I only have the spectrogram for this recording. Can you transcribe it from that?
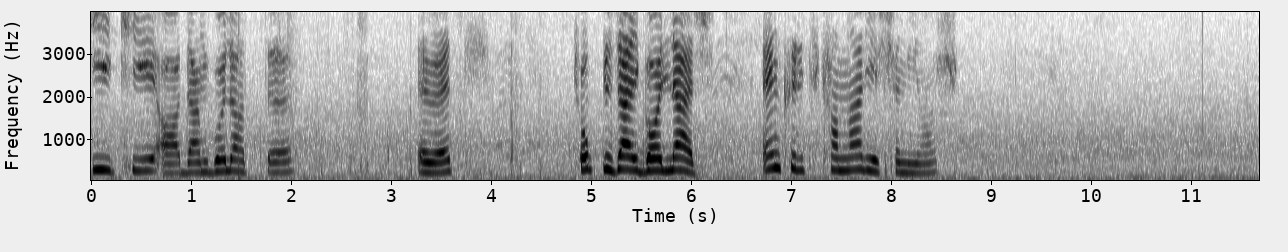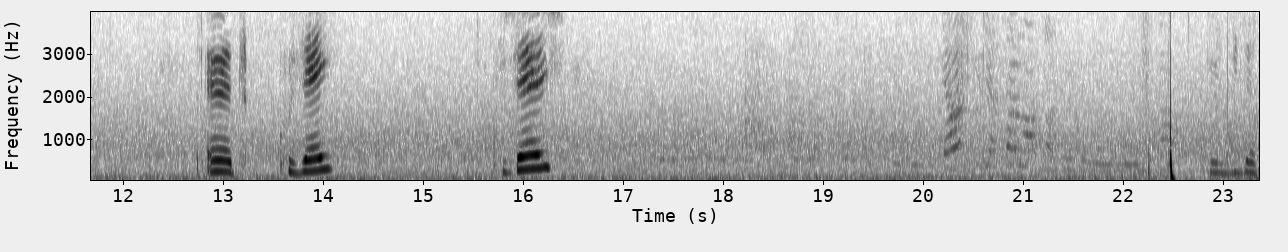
2-2 Adem gol attı. Evet. Çok güzel goller. En kritik anlar yaşanıyor. Evet, Kuzey. Abla. Dur bir dakika.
